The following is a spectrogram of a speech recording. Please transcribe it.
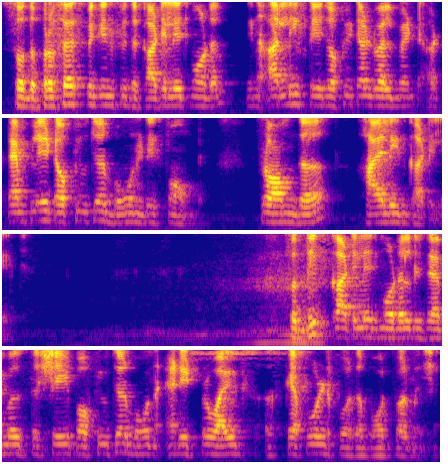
So the process begins with the cartilage model. In early stage of fetal development, a template of future bone it is formed from the hyaline cartilage. So this cartilage model resembles the shape of future bone and it provides a scaffold for the bone formation.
